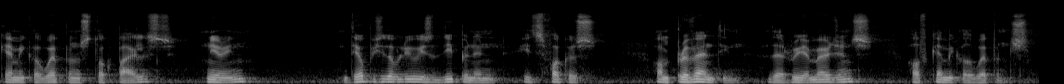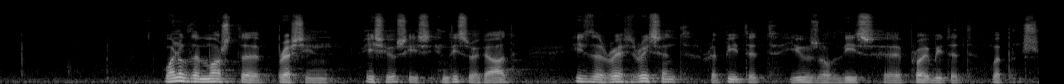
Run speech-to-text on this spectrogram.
chemical weapons stockpiles nearing, the OPCW is deepening its focus on preventing the reemergence of chemical weapons. One of the most uh, pressing issues is, in this regard is the re recent repeated use of these uh, prohibited weapons.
